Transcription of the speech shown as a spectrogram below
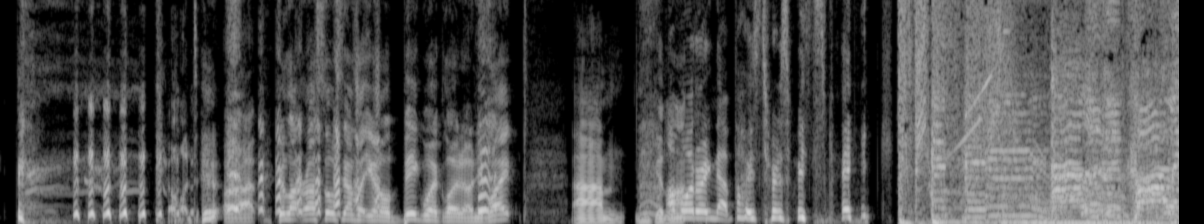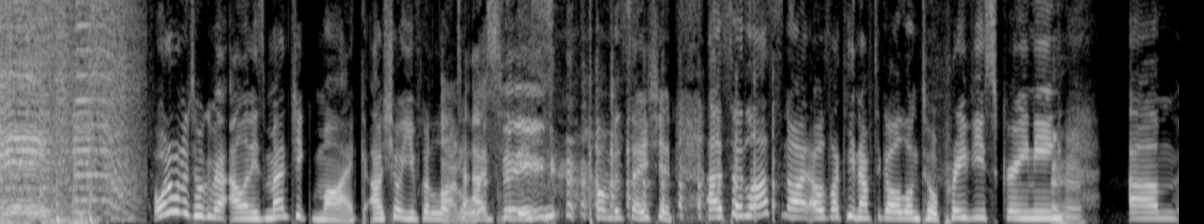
God. All right. Good luck, Russell. Sounds like you got a big workload on your plate. Um, good luck. I'm ordering that poster as we speak. Alan and Carly. What I want to talk about, Alan, is Magic Mike. I'm sure you've got a lot I'm to add to this conversation. Uh, so last night, I was lucky enough to go along to a preview screening. Uh-huh. Um,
